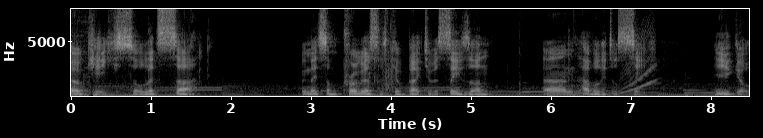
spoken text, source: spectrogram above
Okay, so let's, uh, we made some progress, let's go back to the safe zone and have a little save. Here you go,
